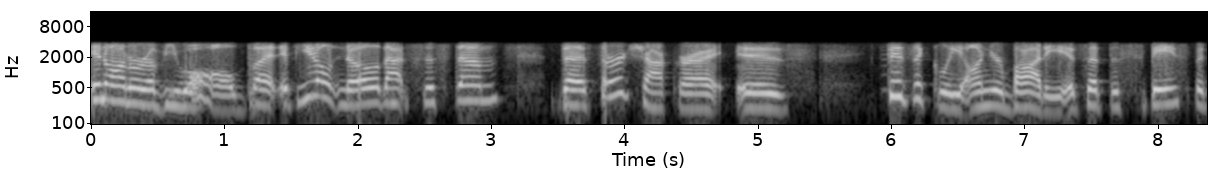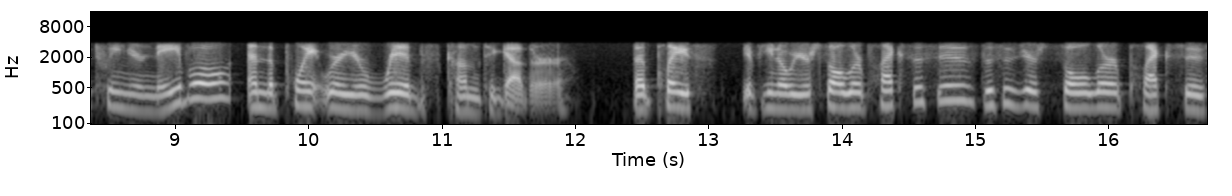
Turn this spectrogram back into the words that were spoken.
in honor of you all. But if you don't know that system, the third chakra is physically on your body. It's at the space between your navel and the point where your ribs come together. The place, if you know where your solar plexus is, this is your solar plexus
